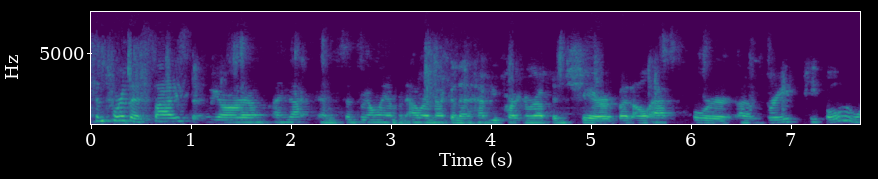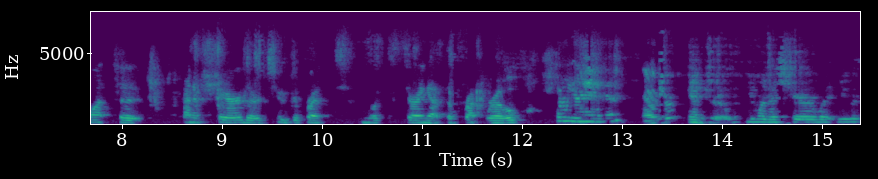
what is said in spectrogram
Since we're the size that we are, I'm not, and since we only have an hour, I'm not going to have you partner up and share, but I'll ask for um, brave people who want to kind of share their two different, look, staring at the front row. Tell me your name again. Andrew? Andrew. You want to share what you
